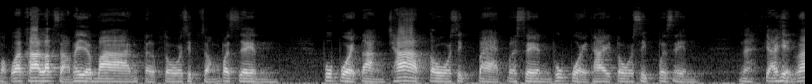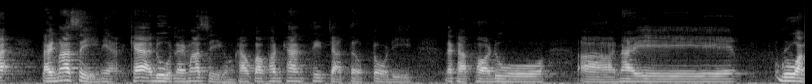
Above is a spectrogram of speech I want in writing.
บอกว่าค่ารักษาพยาบาลเติบโต 12%ผู้ป่วยต่างชาติโต 18%ผู้ป่วยไทยโต 10%นะจะเห็นว่า ไตรมาส4เนี่ยแค่ดูไตรมาส4ของเขาก็ค่อนข้างที่จะเติบโตดีนะครับพอดูในรวม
